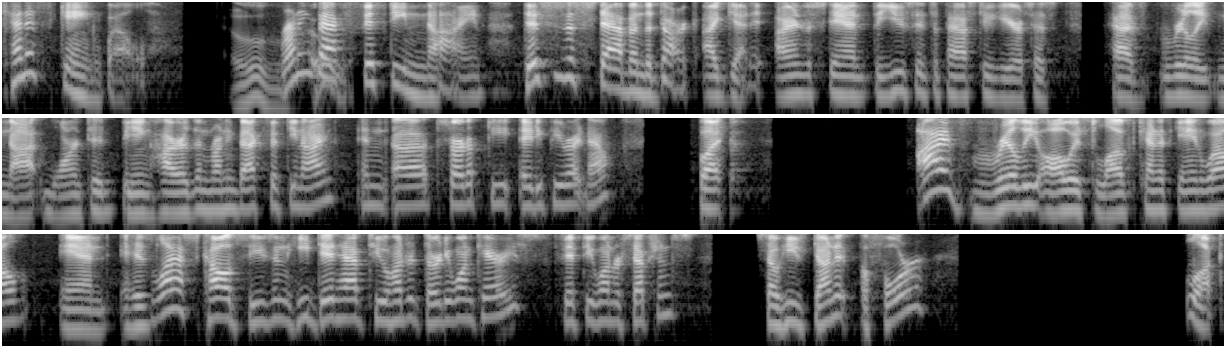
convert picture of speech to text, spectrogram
Kenneth Gainwell, Ooh, running back 59. This is a stab in the dark. I get it. I understand the usage the past two years has have really not warranted being higher than running back 59 in uh startup D- ADP right now. But I've really always loved Kenneth Gainwell. And his last college season, he did have 231 carries, 51 receptions. So he's done it before. Look,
